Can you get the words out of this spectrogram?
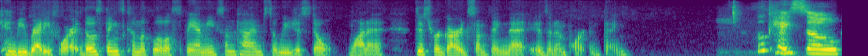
can be ready for it. Those things can look a little spammy sometimes, so we just don't want to disregard something that is an important thing. Okay, so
